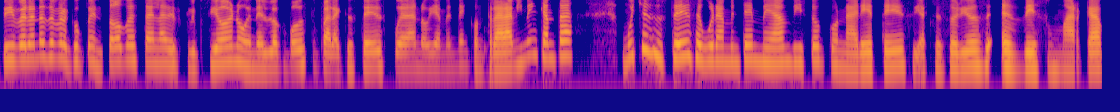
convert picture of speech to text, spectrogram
Sí, pero no se preocupen, todo está en la descripción o en el blog post para que ustedes puedan obviamente encontrar. A mí me encanta, muchos de ustedes seguramente me han visto con aretes y accesorios eh, de su marca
